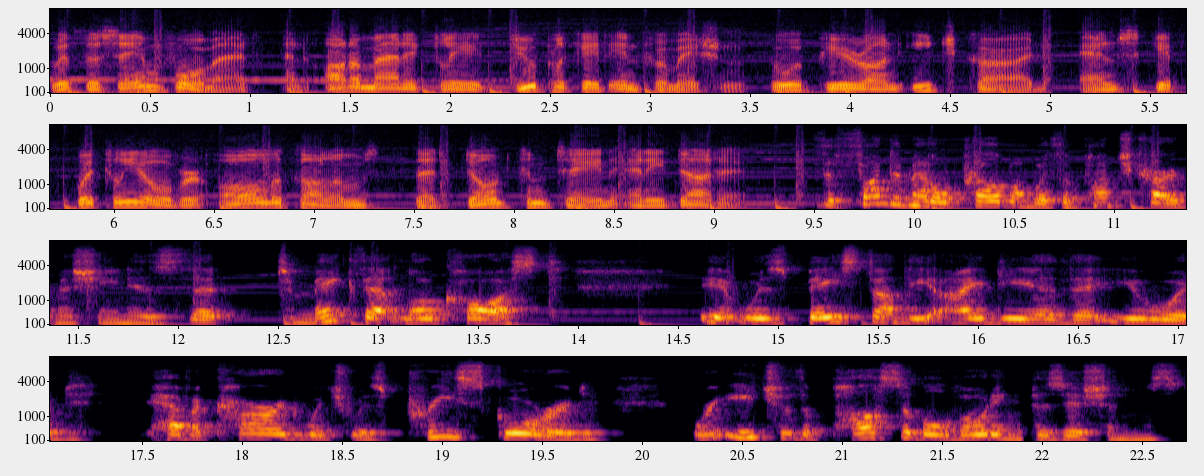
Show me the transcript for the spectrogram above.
with the same format and automatically duplicate information to appear on each card and skip quickly over all the columns that don't contain any data. The fundamental problem with the punch card machine is that to make that low cost, It was based on the idea that you would have a card which was pre scored, where each of the possible voting positions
